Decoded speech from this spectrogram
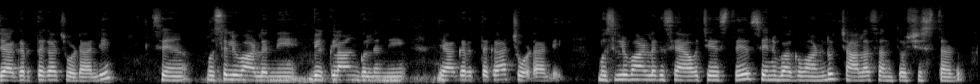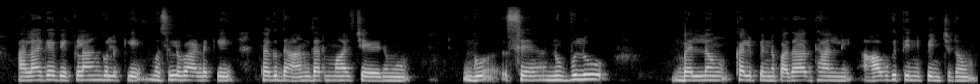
జాగ్రత్తగా చూడాలి. సే- ముసలి వాళ్ళని వికలాంగులని జాగ్రత్తగా చూడాలి. ముసలి వాళ్ళకి సేవ చేస్తే శని భగవానుడు చాలా సంతోషిస్తాడు. అలాగే వికలాంగులకి ముసలి వాళ్ళకి తగు దాన ధర్మాలు చేయడము నువ్వులు బెల్లం కలిపిన పదార్థాలని ఆవుకు తినిపించడం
